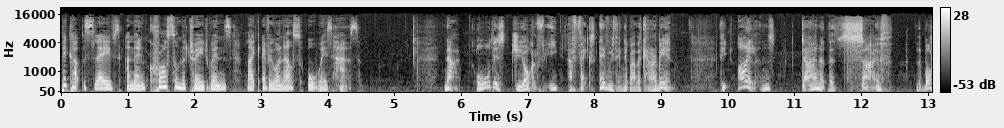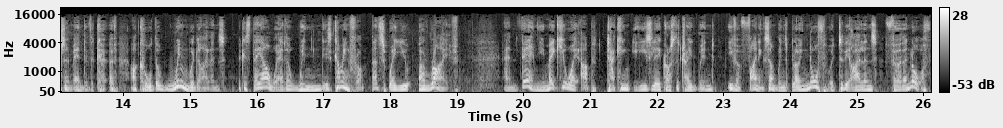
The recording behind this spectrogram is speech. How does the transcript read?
pick up the slaves, and then cross on the trade winds like everyone else always has. Now, all this geography affects everything about the Caribbean. The islands down at the south, the bottom end of the curve, are called the Windward Islands because they are where the wind is coming from. That's where you arrive and then you make your way up, tacking easily across the trade wind, even finding some winds blowing northward to the islands further north.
